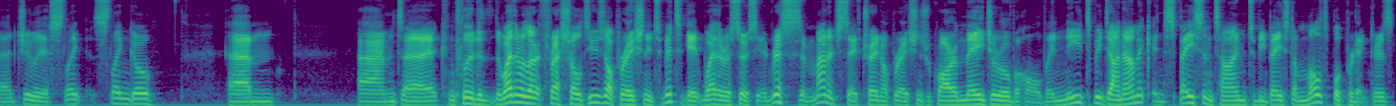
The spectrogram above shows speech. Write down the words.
uh, Julia Slingo. Um, and uh, concluded that the weather alert thresholds used operationally to mitigate weather associated risks and manage safe train operations require a major overhaul. They need to be dynamic in space and time, to be based on multiple predictors,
